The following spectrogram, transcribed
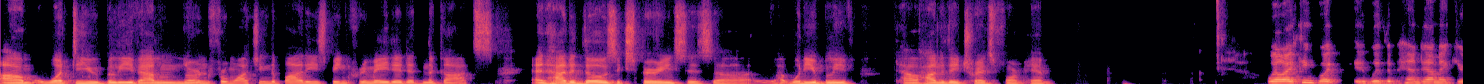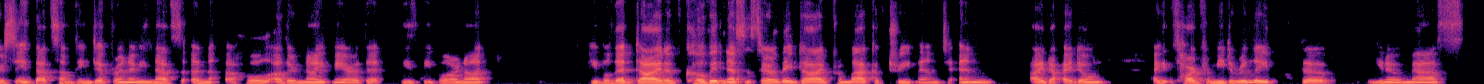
Um, what do you believe Allen learned from watching the bodies being cremated in the Ghats? And how did those experiences, uh, what do you believe, how, how did they transform him? Well, I think what with the pandemic, you're seeing that's something different. I mean, that's an, a whole other nightmare that these people are not people that died of COVID necessarily. They died from lack of treatment. And I, I don't, I, it's hard for me to relate the, you know, mass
